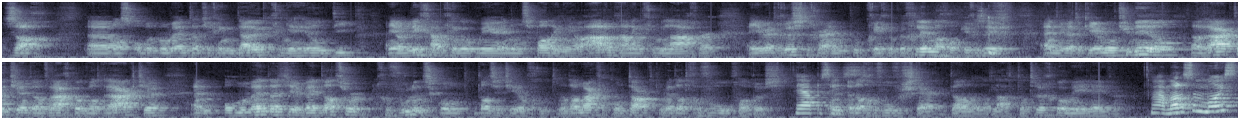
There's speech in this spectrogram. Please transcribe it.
zag, eh, was op het moment dat je ging duiken, ging je heel diep. En jouw lichaam ging ook meer in ontspanning. En jouw ademhaling ging lager. En je werd rustiger. En toen kreeg je ook een glimlach op je gezicht. En je werd een keer emotioneel. Dan raakt het je. En dan vraag ik ook wat raakt je. En op het moment dat je bij dat soort gevoelens komt, dan zit je heel goed. Want dan maak je contact met dat gevoel van rust. ja En, precies. en dat gevoel versterk ik dan. En dat laat ik dan terugkomen in je leven. Ja, wat is, het mooist,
